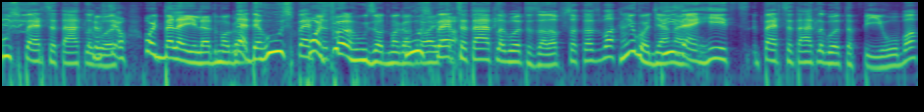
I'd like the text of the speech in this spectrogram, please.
20 percet átlagolt. Hogy beleéled magad? Ne, de 20 percet... Hogy fölhúzod magad 20 rajta? percet átlagolt az alapszakaszba, Na, nyugodjál meg. 17 percet átlagolt a PO-ba,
